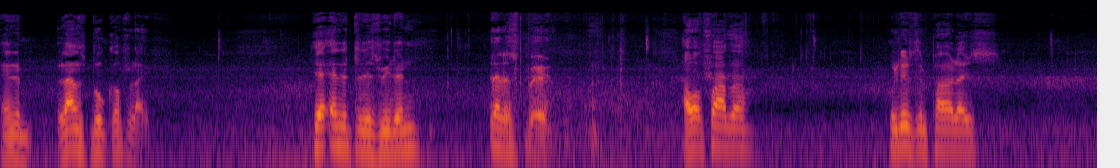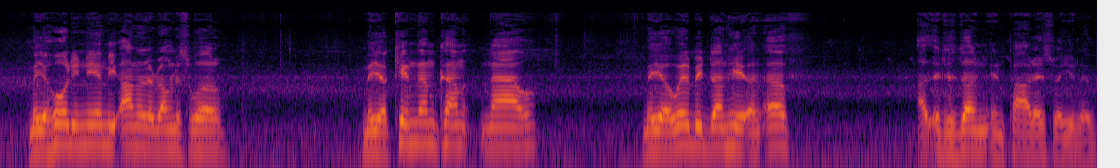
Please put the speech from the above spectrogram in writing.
in the Lamb's Book of Life. Here ended today's reading. Let us pray. Our Father, who lives in paradise, may your holy name be honored around this world. May your kingdom come now. May your will be done here on earth as it is done in paradise where you live.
